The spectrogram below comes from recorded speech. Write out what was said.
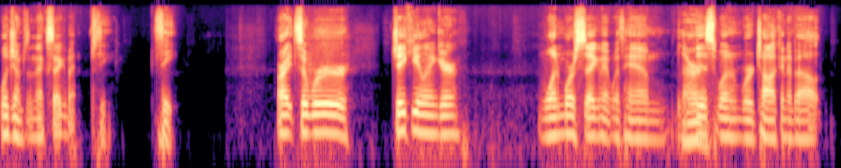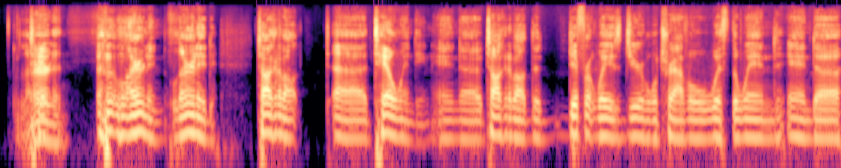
we'll jump to the next segment. See, see. All right, so we're Jake Elinger. One more segment with him. Learn. This one we're talking about Learning. learning, learned, talking about uh, tailwinding and uh, talking about the different ways deer will travel with the wind and uh,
